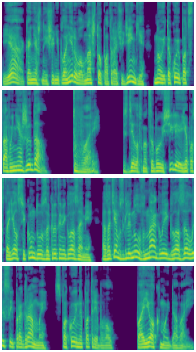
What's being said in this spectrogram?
Я, конечно, еще не планировал, на что потрачу деньги, но и такой подставы не ожидал. Твари. Сделав над собой усилие, я постоял секунду с закрытыми глазами, а затем взглянул в наглые глаза лысой программы, спокойно потребовал. «Паёк мой давай».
